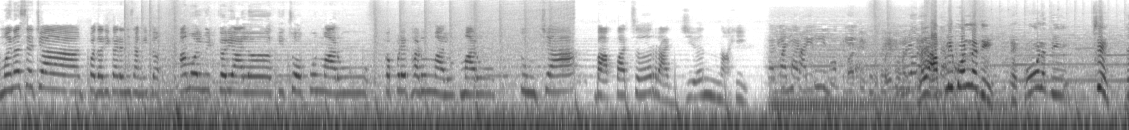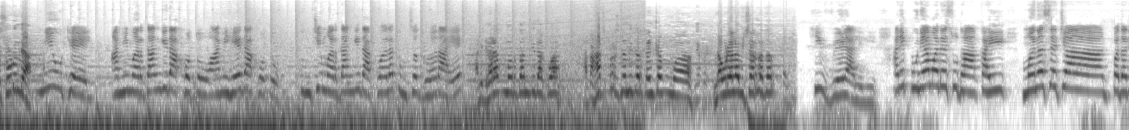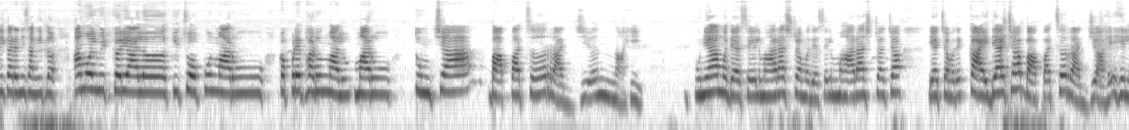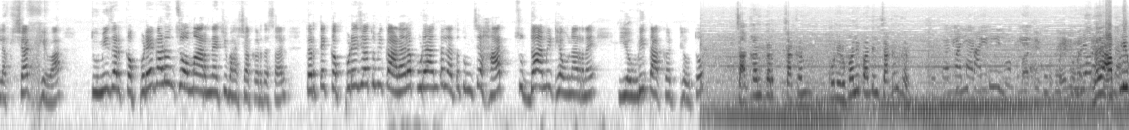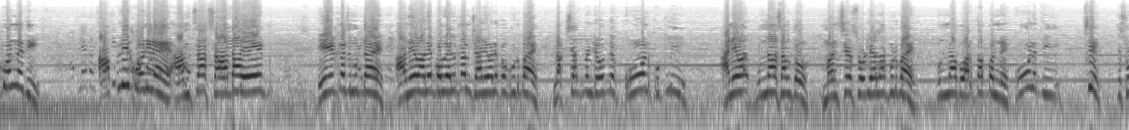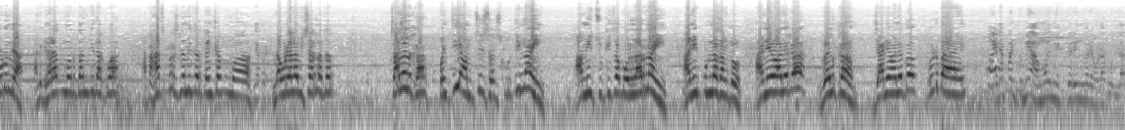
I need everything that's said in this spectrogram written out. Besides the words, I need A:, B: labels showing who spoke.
A: मनसेच्या पदाधिकाऱ्यांनी सांगितलं अमोल मिटकरी आलं की चोपून मारू कपडे फाडून मारू मारू. तुमच्या बापाचं राज्य नाही.
B: नाही आपली कोण ना ती? ए, कोण ती? शी ते सोडून द्या.
A: कुणी उठेल? आम्ही मर्दांगी दाखवतो आम्ही हे दाखवतो. तुमची मर्दांगी दाखवायला तुमचं घर आहे.
B: आणि घरात मर्दानगी दाखवा. आता हाच प्रश्न मी जर त्यांच्या म, नवऱ्याला विचारला तर?
A: ही वेळ आलेली आहे. आणि पुण्यामध्ये सुद्धा काही मनसेच्या पदाधिकाऱ्यांनी सांगितलं अमोल मिटकरी आलं की चोपून मारू कपडे फाडून मारू मारू. तुमच्या बापाचं राज्य नाही. पुण्यामध्ये असेल महाराष्ट्रामध्ये असेल महाराष्ट्राच्या याच्यामध्ये कायद्याच्या बापाचं राज्य आहे हे लक्षात ठेवा. तुम्ही जर कपडे काढून चो मारण्याची भाषा करत असाल तर ते कपडे जेव्हा तुम्ही काढायला पुढे आणताल ना तर तुमचे हात सुद्धा आम्ही ठेवणार नाही. एवढी ताकद ठेवतो.
B: चाकणकर चाकण कोणी रुपाली पाटील चाकणकर? नाही आपली कोण ना ती आपली कोणी नाही. आमचा साधा एक एकच मुद्दा आहे. आने वाले को वेलकम जाने वाले को गुड बाय लक्षात पण ठेवत नाही कोण कुठली. वा- पुन्हा सांगतो मनसे सोडलेला गुड बाय पुन्हा वार्ता पण नाही. कोण ती? शी ते सोडून द्या. आणि घरात मर्दानगी दाखवा. आता हाच प्रश्न मी जर त्यांच्या नवऱ्याला विचारला तर. चालेल का? पण ती आमची संस्कृती नाही. आम्ही चुकीचं बोलणार नाही. आणि पुन्हा सांगतो आणेवाले का? वेलकम जानेवाले को गुड बाय
C: पण तुम्ही अमोल मिटकरींवर एवढा बोलला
